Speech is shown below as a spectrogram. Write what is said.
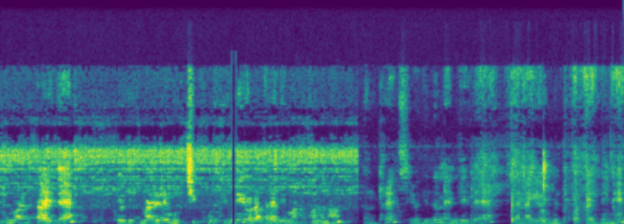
ಇದು ಮಳ್ತಾ ಇದೆ. ಇವಾಗ ಇದು ಮಳ್ಳಿ ಮುಚ್ಚಿಕ್ಕೊಡ್ತೀನಿ ಇವಾಗ ರೆಡಿ ಮಾಡ್ಕೊಳ್ಳೋಣ. ಫ್ರೆಂಡ್ಸ್ ಇವಾಗ ಇದು ನೆಂದಿದೆ. ಚೆನ್ನಾಗಿ ಇವಾಗ ಬಿತ್ಕೊತಾ ಇದ್ದೀನಿ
